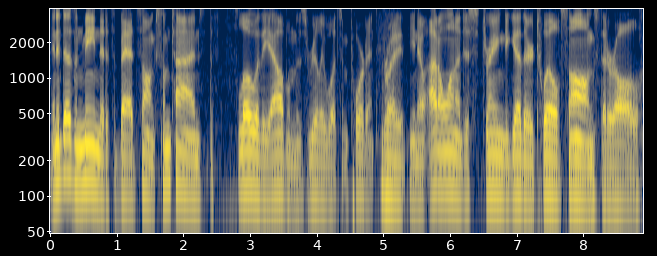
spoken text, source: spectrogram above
and it doesn't mean that it's a bad song. Sometimes the flow of the album is really what's important. Right. You know, I don't want to just string together 12 songs that are all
